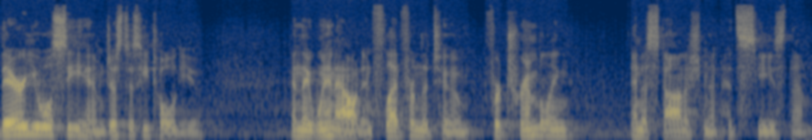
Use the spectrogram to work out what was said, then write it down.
There you will see him, just as he told you. And they went out and fled from the tomb, for trembling and astonishment had seized them.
